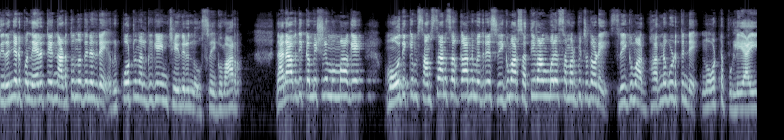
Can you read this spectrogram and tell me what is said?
തിരഞ്ഞെടുപ്പ് നേരത്തെ നടത്തുന്നതിനെതിരെ റിപ്പോർട്ട് നൽകുകയും ചെയ്തിരുന്നു ശ്രീകുമാർ. നാനാവധി കമ്മീഷന് മുമ്പാകെ മോദിക്കും സംസ്ഥാന സർക്കാരിനുമെതിരെ ശ്രീകുമാർ സത്യവാങ്മൂലം സമർപ്പിച്ചതോടെ ശ്രീകുമാർ ഭരണകൂടത്തിന്റെ നോട്ടപ്പുള്ളിയായി.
